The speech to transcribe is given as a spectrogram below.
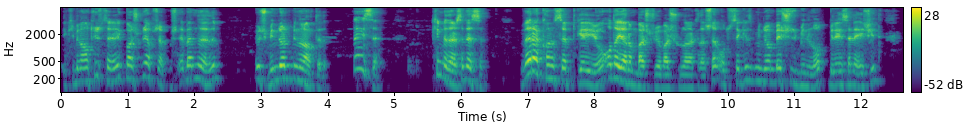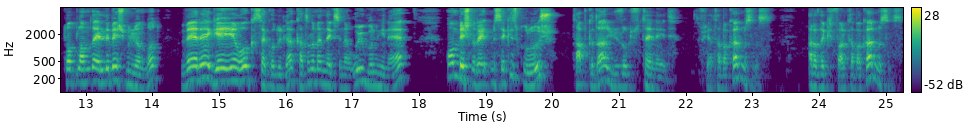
2600 TL'lik başvuru yapacakmış. E ben ne dedim? 3000-4000 liralık dedim. Neyse. Kim ne derse desin. Vera Concept GEO o da yarın başlıyor başvurular arkadaşlar. 38 milyon 500 bin lot bireysele eşit. Toplamda 55 milyon lot. VRGEO kısa koduyla katılım endeksine uygun yine 15 lira 78 kuruş Tapkı'da 130 TL'ydi. Fiyata bakar mısınız? Aradaki farka bakar mısınız?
